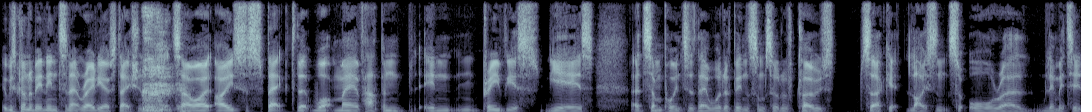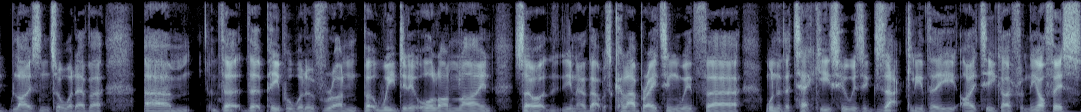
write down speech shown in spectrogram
it was going to be an internet radio station. so I, I suspect that what may have happened in previous years, at some point, is there would have been some sort of closed circuit license or a limited license or whatever um, that that people would have run, but we did it all online. So uh, you know that was collaborating with uh, one of the techies who was exactly the IT guy from the office.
